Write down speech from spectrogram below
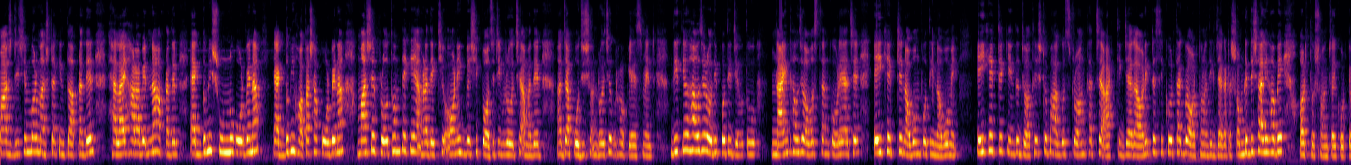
মাস, ডিসেম্বর মাসটা কিন্তু আপনাদের হেলায় হারাবেন না, আপনাদের একদমই শূন্য করবে না, একদমই হতাশা করবে না। মাসের প্রথম থেকে আমরা দেখছি অনেক বেশি পজিটিভ রয়েছে আমাদের যা পজিশন রয়েছে গ্রহ প্লেসমেন্ট দ্বিতীয় হাউজের অধিপতি যেহেতু নাইন্থ হাউজে অবস্থান করে আছে, এই ক্ষেত্রে নবমপতি নবমে। এই ক্ষেত্রে কিন্তু যথেষ্ট ভাগ্য স্ট্রং থাকছে, আর্থিক জায়গা অনেকটা সিকিউর থাকবে, অর্থনৈতিক জায়গাটা সমৃদ্ধিশালী হবে, অর্থ সঞ্চয় করতে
